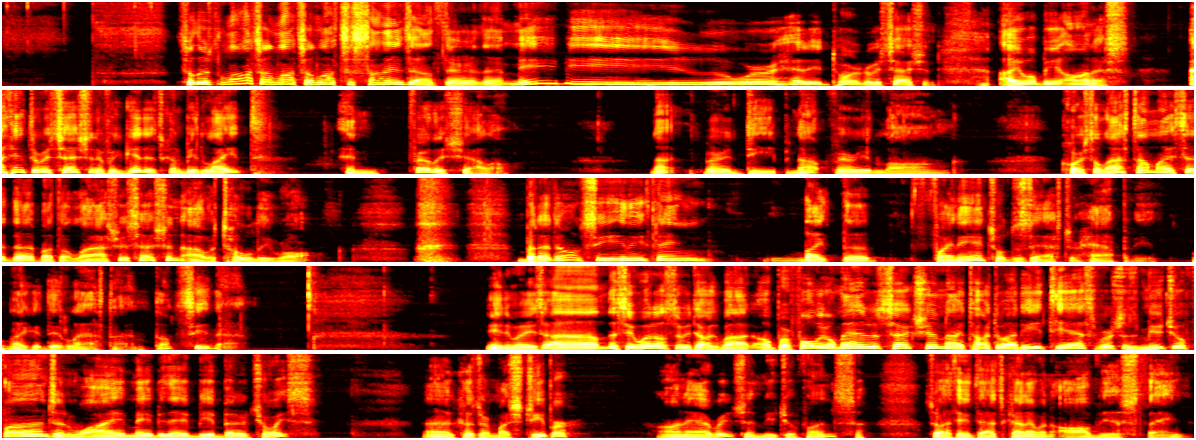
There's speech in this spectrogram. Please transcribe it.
So there's lots and lots and lots of signs out there that maybe we're headed toward a recession. I will be honest. I think the recession, if we get it, it's going to be light and fairly shallow not very deep, not very long. Of course, the last time I said that about the last recession, I was totally wrong. but I don't see anything like the financial disaster happening like it did last time. Don't see that. Anyways, um, let's see, what else did we talk about? Oh, portfolio management section. I talked about ETFs versus mutual funds and why maybe they'd be a better choice because uh, they're much cheaper on average than mutual funds. So I think that's kind of an obvious thing.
